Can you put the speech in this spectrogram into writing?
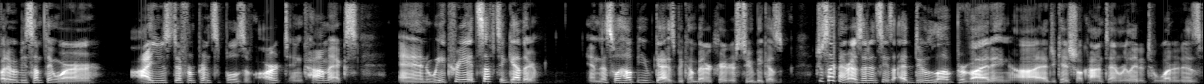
But it would be something where I use different principles of art and comics, and we create stuff together. And this will help you guys become better creators too, because just like my residencies, I do love providing uh, educational content related to what it is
